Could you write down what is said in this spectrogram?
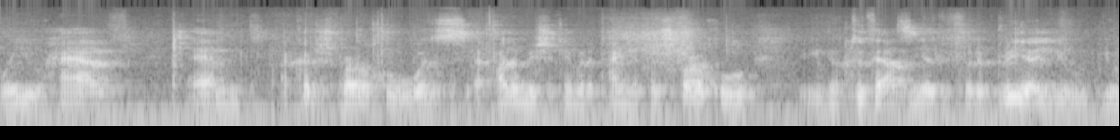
where you have um, Hakadosh Baruch Hu was uh, Adam Misha came with a tiny Hakadosh Baruch Hu. You know, two thousand years before the Bria, you you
